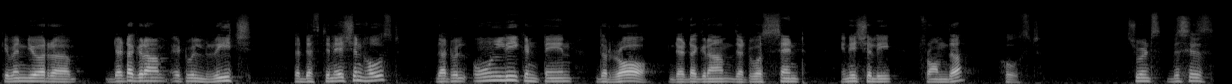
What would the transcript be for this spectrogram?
کہ when your datagram it will reach the destination host that will only contain the raw datagram that was sent initially from the host students this is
